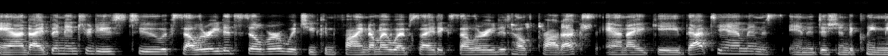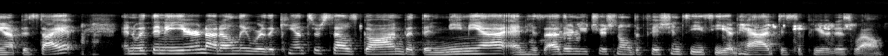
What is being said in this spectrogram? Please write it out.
And I'd been introduced to Accelerated Silver, which you can find on my website, Accelerated Health Products. And I gave that to him in, in addition to cleaning up his diet. And within a year, not only were the cancer cells gone, but the anemia and his other nutritional deficiencies he had had disappeared as well.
